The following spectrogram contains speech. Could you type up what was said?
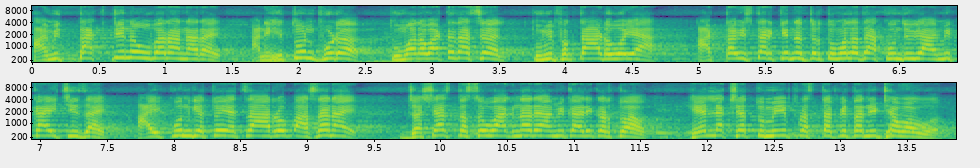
आम्ही ताकदीनं उभं राहणार आहे. आणि इथून पुढं तुम्हाला वाटत असेल तुम्ही फक्त आडवं या. अठ्ठावीस तारखेनंतर तुम्हाला दाखवून देऊया आम्ही काय चीज आहे. ऐकून घेतो याचा आरोप असा नाही. जशाच तसं वागणारे आम्ही कार्य करतो आहोत. हे लक्षात तुम्ही प्रस्थापितांनी ठेवावं.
